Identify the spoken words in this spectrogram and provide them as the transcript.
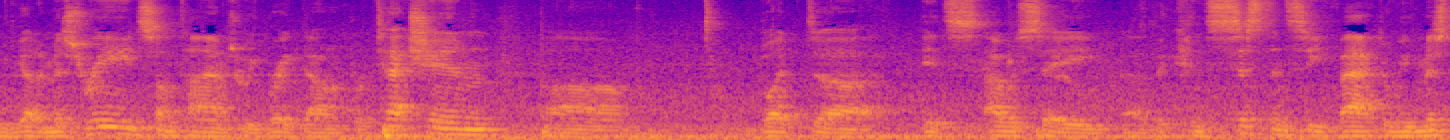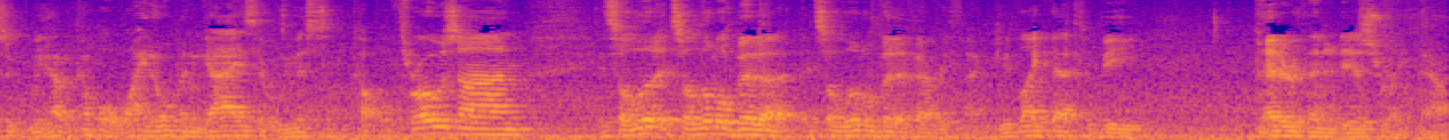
we've got to misread. Sometimes we break down on protection, um, but uh, it's I would say uh, the consistency factor. We missed a, we had a couple of wide open guys that we missed a couple throws on. It's a little it's a little bit of it's a little bit of everything. We'd like that to be better than it is right now.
